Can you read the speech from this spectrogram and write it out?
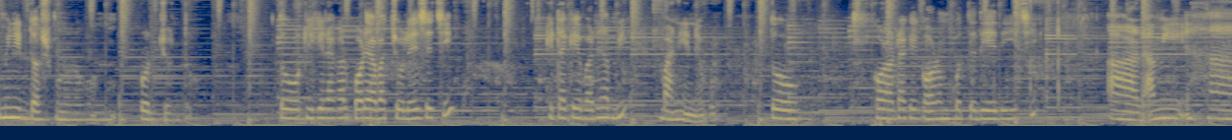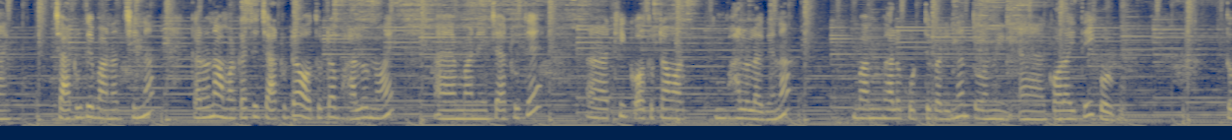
মিনিট দশ পনেরো পর্যন্ত। তো ঢেকে রাখার পরে আবার চলে এসেছি। এটাকে এবারে আমি বানিয়ে নেব। তো কড়াটাকে গরম করতে দিয়ে দিয়েছি। আর আমি হ্যাঁ চাটুতে বানাচ্ছি না। কারণ আমার কাছে চাটুটা অতটা ভালো নয়। মানে চাটুতে ঠিক অতটা আমার ভালো লাগে না বা আমি ভালো করতে পারি না, তো আমি কড়াইতেই করব। তো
